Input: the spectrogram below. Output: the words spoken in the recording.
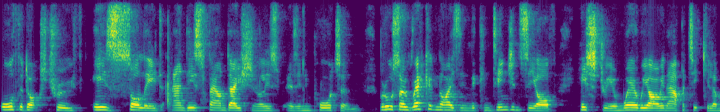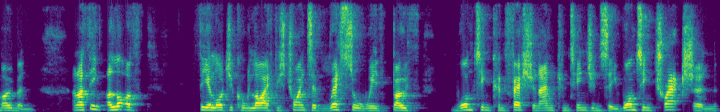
Orthodox truth is solid and is foundational, is, is important, but also recognizing the contingency of history and where we are in our particular moment. And I think a lot of theological life is trying to wrestle with both wanting confession and contingency, wanting traction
